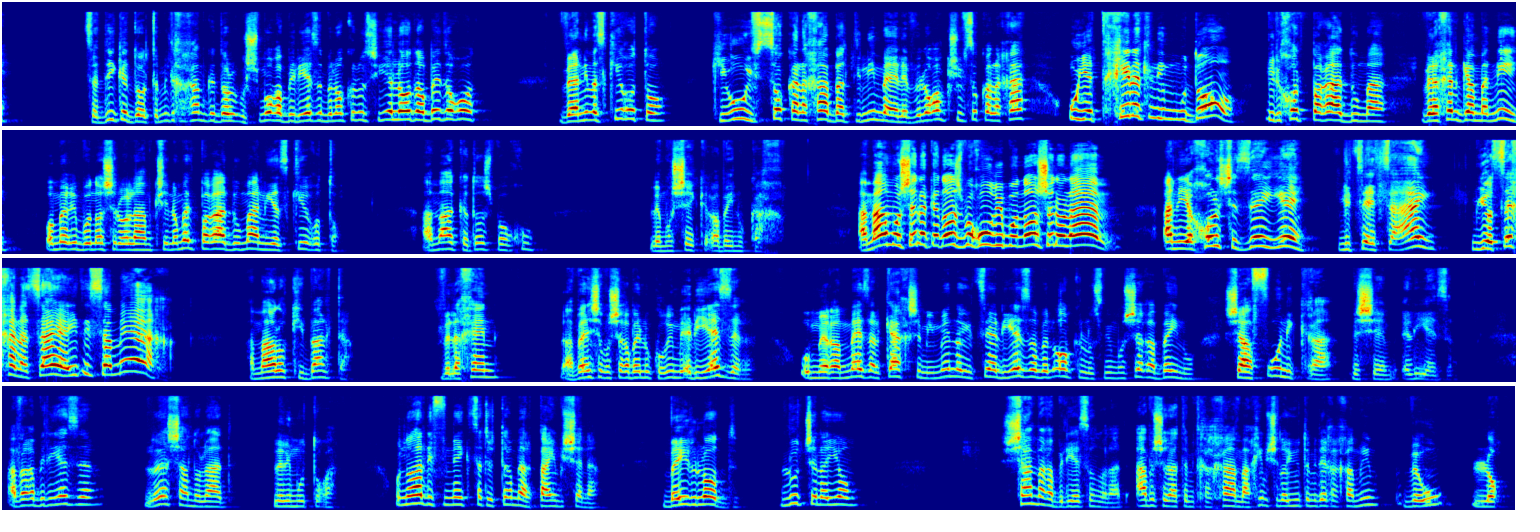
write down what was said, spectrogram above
צדיק גדול, תמיד חכם גדול, ושמו רבי אליעזר בן אורקנוס, שיהיה לו עוד הרבה דורות. ואני מזכיר אותו, כי הוא יפסוק הלכה בדינים האלה, ולא רק שהוא יפסוק הלכה, הוא יתחיל את לימודו בהלכות פרה אדומה, ולכן גם אני, אומר ריבונו של עולם, כשאני לומד פרה אדומה אני אזכיר אותו. אמר הקדוש ברוך הוא למשה רבינו כך. אמר משה לקדוש ברוך הוא, ריבונו של עולם, אני יכול שזה יהיה מצאצאיי, מיוצא חלציי, הייתי שמח. אמר לו, קיבלת. ולכן, הבן של משה רבנו קוראים אליעזר, הוא מרמז על כך שממנו יוצא אליעזר בן אורקלוס ממשה רבינו, שאף הוא נקרא בשם אליעזר. אבל רבי אליעזר לא ישר נולד ללימוד תורה. הוא נולד לפני קצת יותר מאלפיים שנה, בעיר לוד, לוד של היום. שם רבי אליעזר נולד. אבא שלו היה תמיד חכם, האחים שלו היו תלמידי חכמים, והוא לא.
